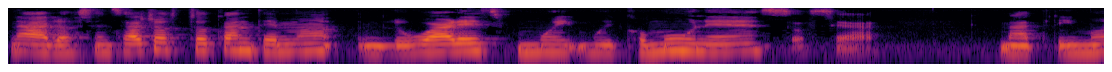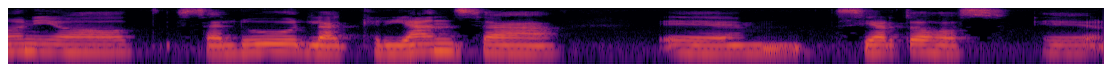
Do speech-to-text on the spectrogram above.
nada, los ensayos tocan temas, lugares muy, muy comunes, o sea, matrimonio, salud, la crianza, em, ciertos eh,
